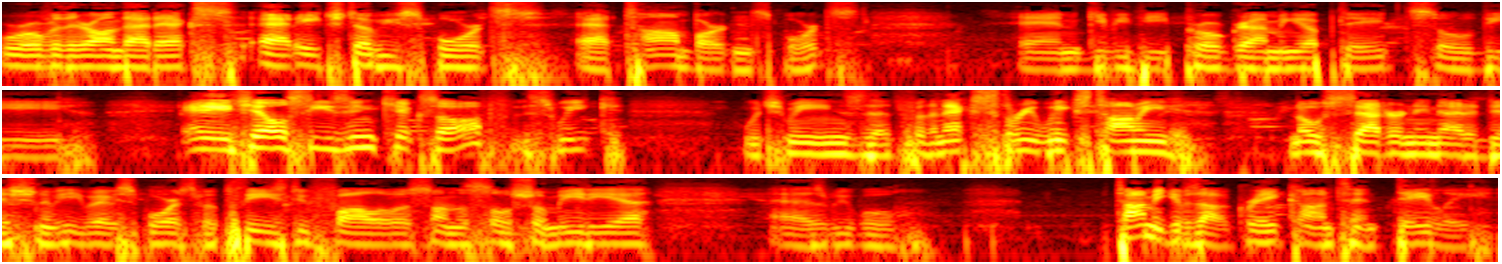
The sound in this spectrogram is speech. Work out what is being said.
We're over there on that X at HW Sports at Tom Barton Sports and give you the programming update. So the NHL season kicks off this week, which means that for the next three weeks, Tommy, no Saturday night edition of Heatwave Sports, but please do follow us on the social media as we will. Tommy gives out great content daily.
